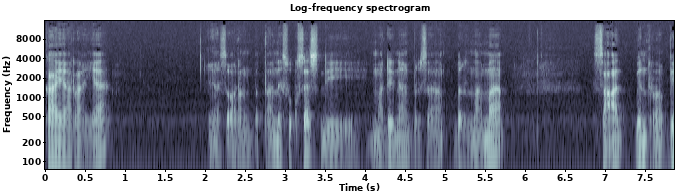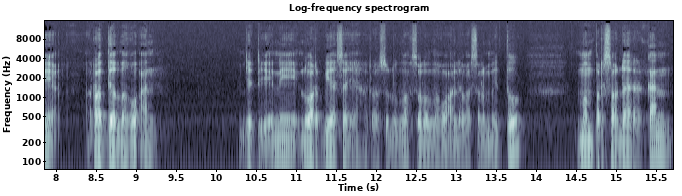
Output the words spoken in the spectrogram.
kaya raya, ya seorang petani sukses di Madinah bersama, bernama Sa'ad bin Rabi' radhiyallahu an. Jadi ini luar biasa ya Rasulullah Shallallahu Alaihi Wasallam itu mempersaudarakan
